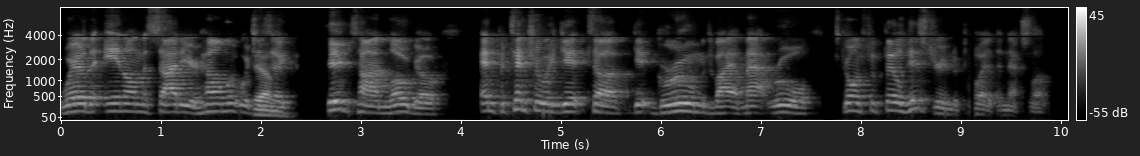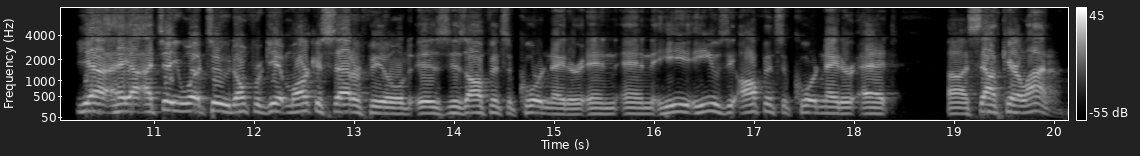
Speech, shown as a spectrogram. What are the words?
wear the N on the side of your helmet, which yeah. is a big time logo, and potentially get uh, get groomed by a Matt Rhule to go and fulfill his dream to play at the next level. Yeah, hey, I, I tell you what, too. Don't forget, Marcus Satterfield is his offensive coordinator, and and he he was the offensive coordinator at uh, South Carolina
